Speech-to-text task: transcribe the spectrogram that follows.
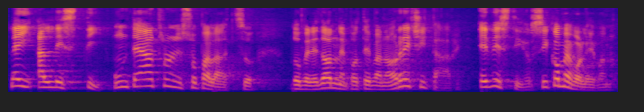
lei allestì un teatro nel suo palazzo dove le donne potevano recitare e vestirsi come volevano.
